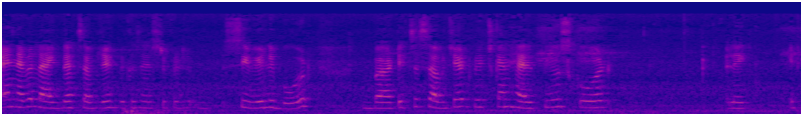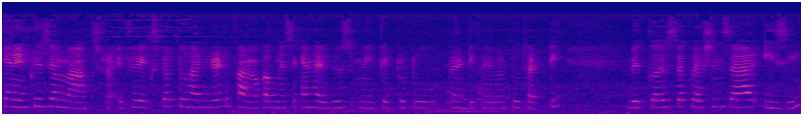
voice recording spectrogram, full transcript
I never liked that subject because I used to feel severely bored but it's a subject which can help you score like it can increase your marks if you expect 200 pharmacognosy can help you make it to 225 or 230 because the questions are easy.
